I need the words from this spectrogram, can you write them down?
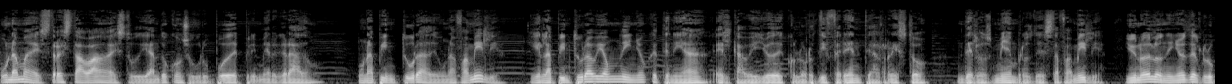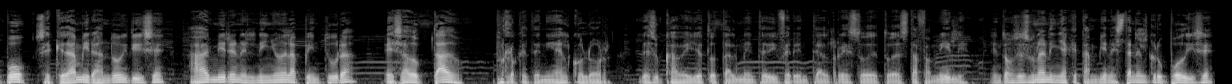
Una maestra estaba estudiando con su grupo de primer grado una pintura de una familia. Y en la pintura había un niño que tenía el cabello de color diferente al resto de los miembros de esta familia. Y uno de los niños del grupo se queda mirando y dice, ay miren, el niño de la pintura es adoptado, por lo que tenía el color de su cabello totalmente diferente al resto de toda esta familia. Entonces una niña que también está en el grupo dice,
